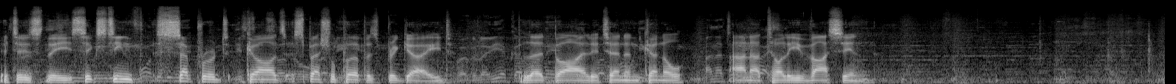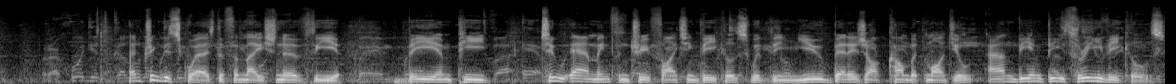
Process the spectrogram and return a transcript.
It is the 16th Separate Guards Special Purpose Brigade, led by Lieutenant Colonel Anatoly Vasin. Entering the square is the formation of the BMP-2M infantry fighting vehicles with the new Berezhok combat module and BMP-3 vehicles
